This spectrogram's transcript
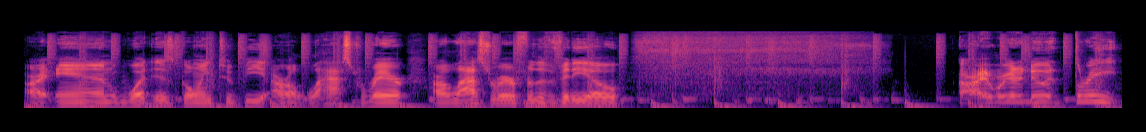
All right, and what is going to be our last rare? Our last rare for the video. All right, we're gonna do it. Three,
